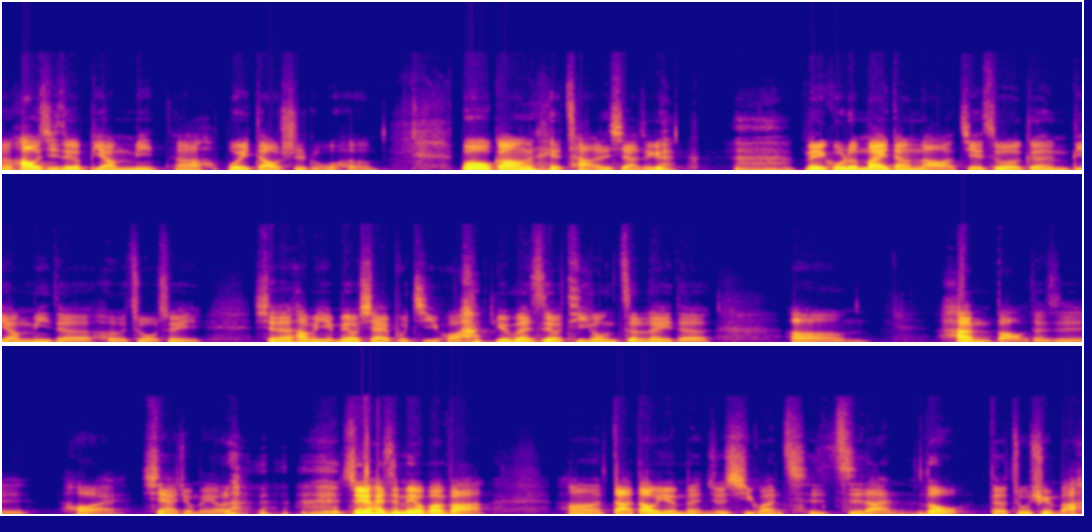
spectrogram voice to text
很好奇这个 Beyond Meat 啊，味道是如何？不过我刚刚也查了一下，这个 美国的麦当劳结束了跟 Beyond Meat 的合作，所以现在他们也没有下一步计划。原本是有提供这类的嗯汉堡，但是后来现在就没有了，所以还是没有办法啊、嗯、达到原本就习惯吃自然肉的族群吧。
